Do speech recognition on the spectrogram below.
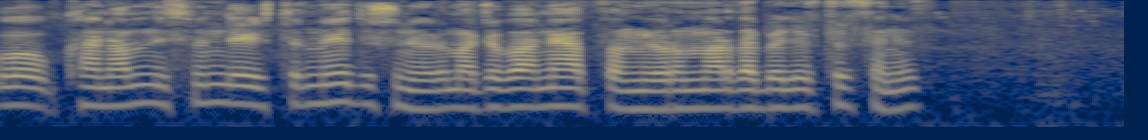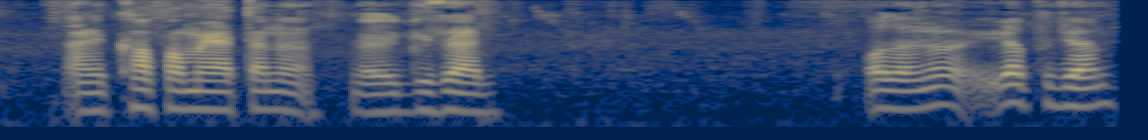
bu kanalın ismini değiştirmeyi düşünüyorum. Acaba ne yapsam yorumlarda belirtirseniz. Yani kafama yatanı böyle güzel olanı yapacağım.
